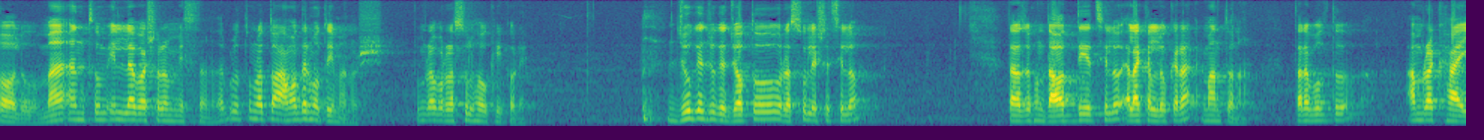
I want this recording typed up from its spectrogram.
কলু মা আনতুম ইল্লা বাসরম মিসলান। বলল, তোমরা তো আমাদের মতোই মানুষ। তোমরা আবার রাসুল হও কী করে? যুগে যুগে যত রাসুল এসেছিল, তারা যখন দাওয়াত দিয়েছিল, এলাকার লোকেরা মানত না। তারা বলতো, আমরা খাই,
